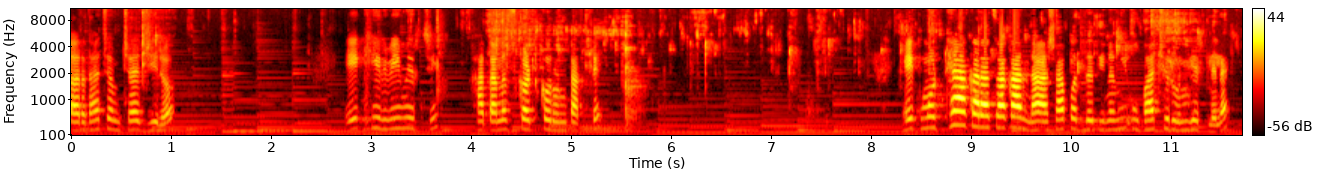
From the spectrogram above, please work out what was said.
अर्धा चमचा जिरं एक हिरवी मिरची हातानच कट करून टाकते. एक मोठ्या आकाराचा कांदा अशा पद्धतीनं मी उभा चिरून घेतलेला आहे.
